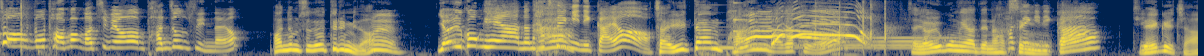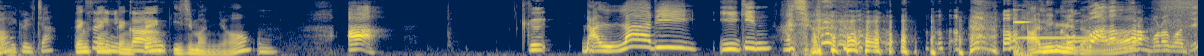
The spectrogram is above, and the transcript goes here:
저 뭐 반만 맞히면 반점수 있나요? 반점수 드립니다. 네. 열공해야 하는 학생이니까요. 자, 일단 반 맞았고요. 자, 열공해야 되는 학생이니까 학생이니까 네 글자. 네 글자. 땡땡땡땡이지만요. 아, 그 날라리 이긴 하죠. 아닙니다. 공부 안 하는 사람 뭐라고 하지?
